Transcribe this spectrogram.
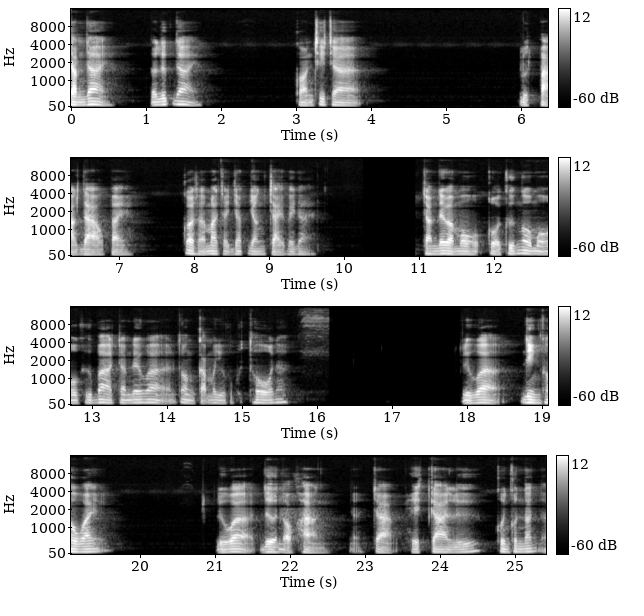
จำได้ระลึกได้ ก่อนที่จะหลุดปากดาวไป ก็สามารถจะยับยั้งใจไว้ได้จำได้ว่าโมโกรธคือโง่โมคือบ้าจำได้ว่าต้องกลับมาอยู่กับพุทโธนะ หรือว่าดิ่งเข้าไว้ หรือว่าเดินออกห่างจากเหตุการณ์หรือคนคนนั้นอ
